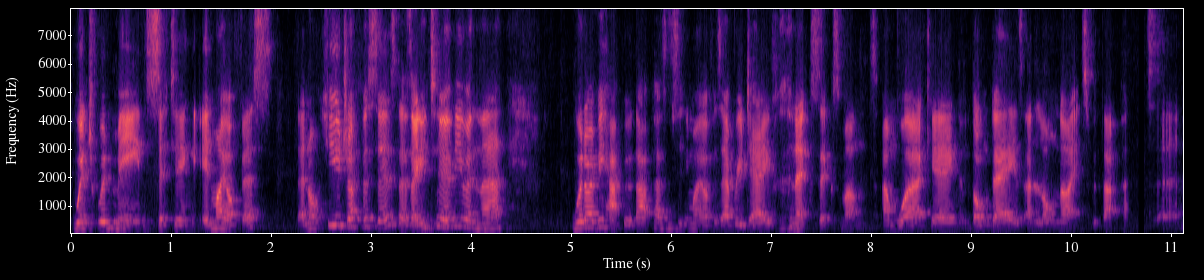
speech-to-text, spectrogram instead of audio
Which would mean sitting in my office they're not huge offices there's only two of you in there would i be happy with that person sitting in my office every day for the next six months and working long days and long nights with that person?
